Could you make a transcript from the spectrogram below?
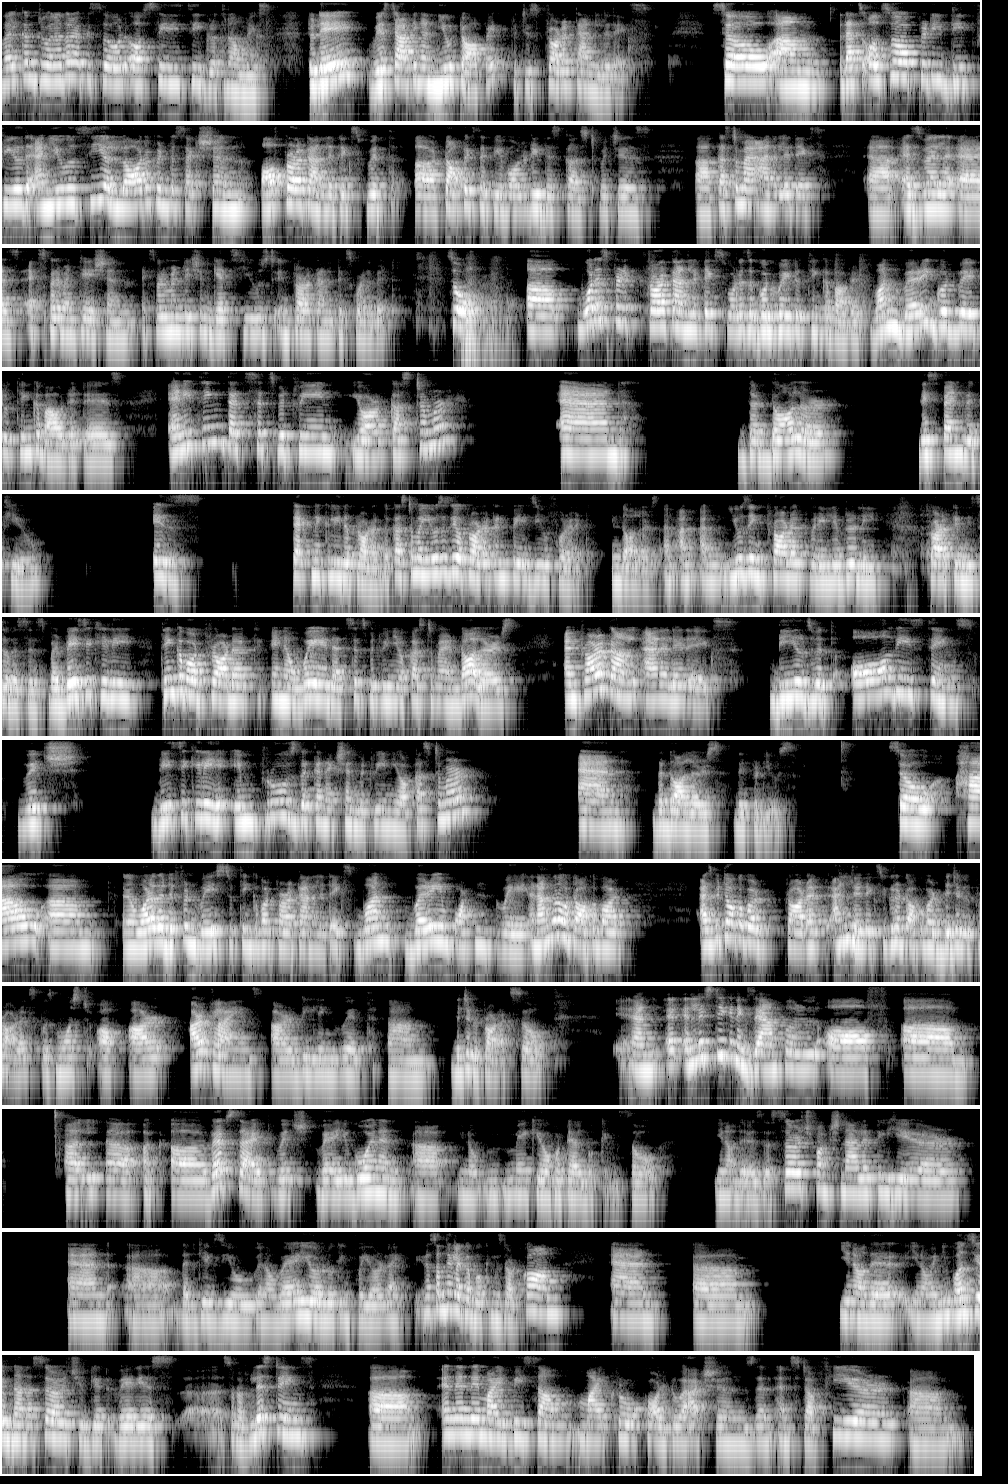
Welcome to another episode of CDC Growthonomics. Today, we're starting a new topic, which is product analytics. So um, that's also a pretty deep field, and you will see a lot of intersection of product analytics with uh, topics that we have already discussed, which is uh, customer analytics, uh, as well as experimentation. Experimentation gets used in product analytics quite a bit. So, uh, what is product analytics? What is a good way to think about it? One very good way to think about it is anything that sits between your customer and the dollar they spend with you is technically the product. The customer uses your product and pays you for it in dollars. I'm, I'm, I'm using product very liberally. Product can be services, but basically think about product in a way that sits between your customer and dollars. And product analytics deals with all these things, which basically improves the connection between your customer and the dollars they produce. So, how, um, you know, what are the different ways to think about product analytics? One very important way, and I'm going to talk about as we talk about product analytics, we're going to talk about digital products because most of our our clients are dealing with um, digital products. So, and and let's take an example of um, a, a, a, website which where you go in and uh, you know make your hotel bookings. So, you know there is a search functionality here, and uh, that gives you you know where you're looking for your like you know something like a bookings.com and um, you know there you know when you once you've done a search you get various sort of listings um, and then there might be some micro call to actions and, and stuff here um,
